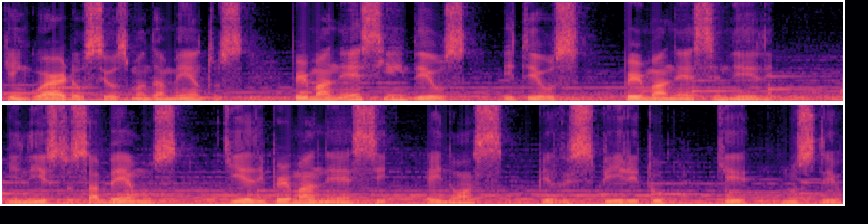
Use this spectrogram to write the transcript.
Quem guarda os seus mandamentos permanece em Deus e Deus permanece nele. E nisto sabemos que ele permanece em nós, pelo Espírito que nos deu.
